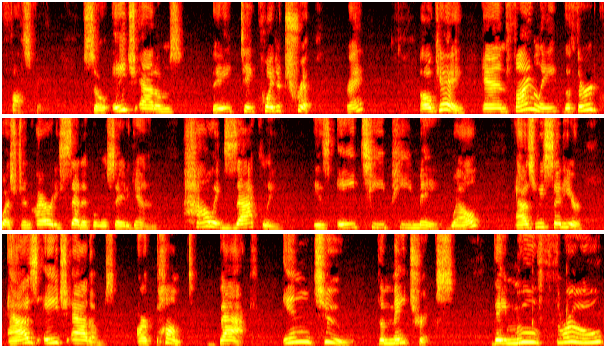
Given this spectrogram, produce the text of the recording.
phosphate. So H atoms, they take quite a trip, right? Okay, and finally, the third question, I already said it, but we'll say it again. How exactly is ATP made? Well, as we said here, as H atoms are pumped back into the matrix, they move through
